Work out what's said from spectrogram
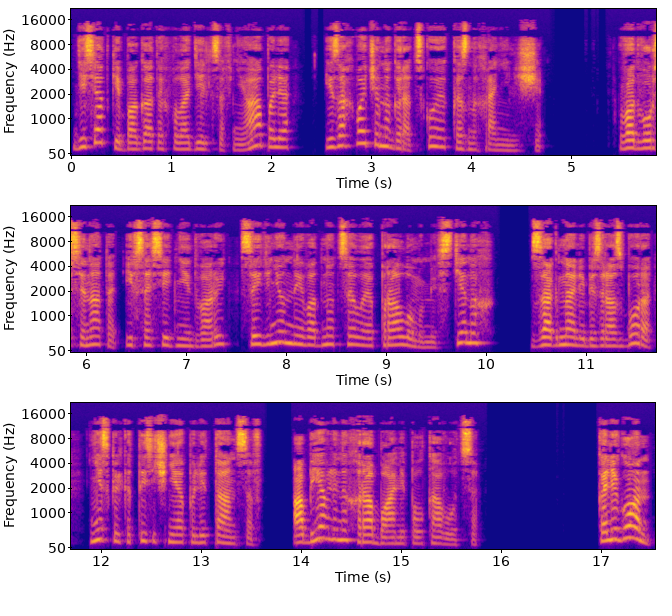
десятки богатых владельцев Неаполя и захвачено городское казнохранилище. Во двор Сената и в соседние дворы, соединенные в одно целое проломами в стенах, загнали без разбора несколько тысяч неаполитанцев, объявленных рабами полководца. «Каллигон!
